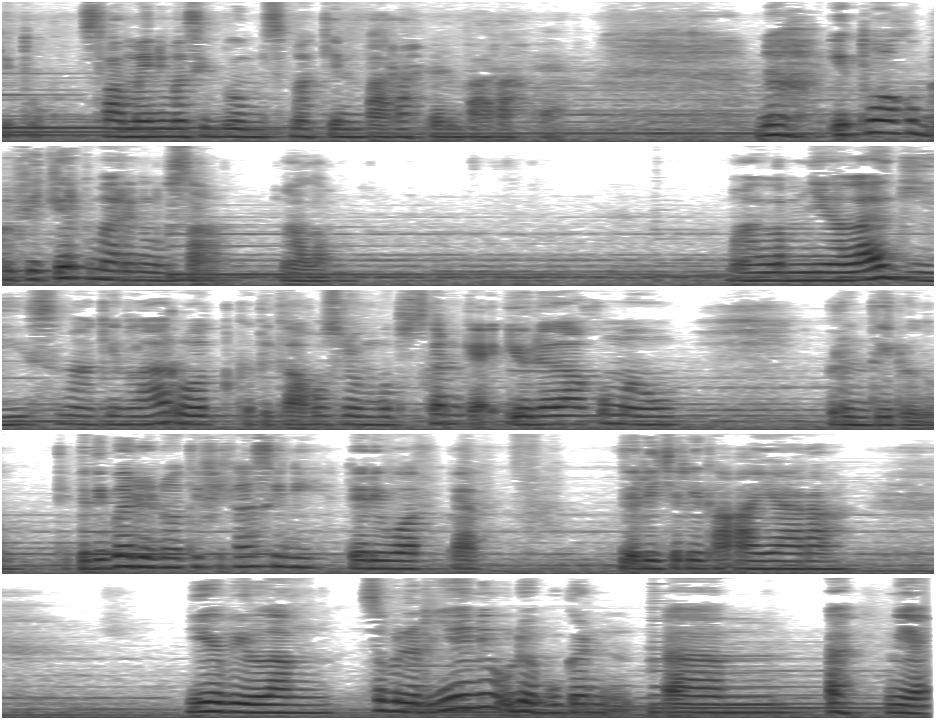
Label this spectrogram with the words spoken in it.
Gitu. Selama ini masih belum semakin parah dan parah ya. Nah itu aku berpikir kemarin lusa malam. Malamnya lagi semakin larut ketika aku sudah memutuskan kayak yaudahlah aku mau berhenti dulu. Tiba-tiba ada notifikasi nih dari Wattpad dari cerita Ayara. Dia bilang sebenarnya ini udah bukan um, eh nih ya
